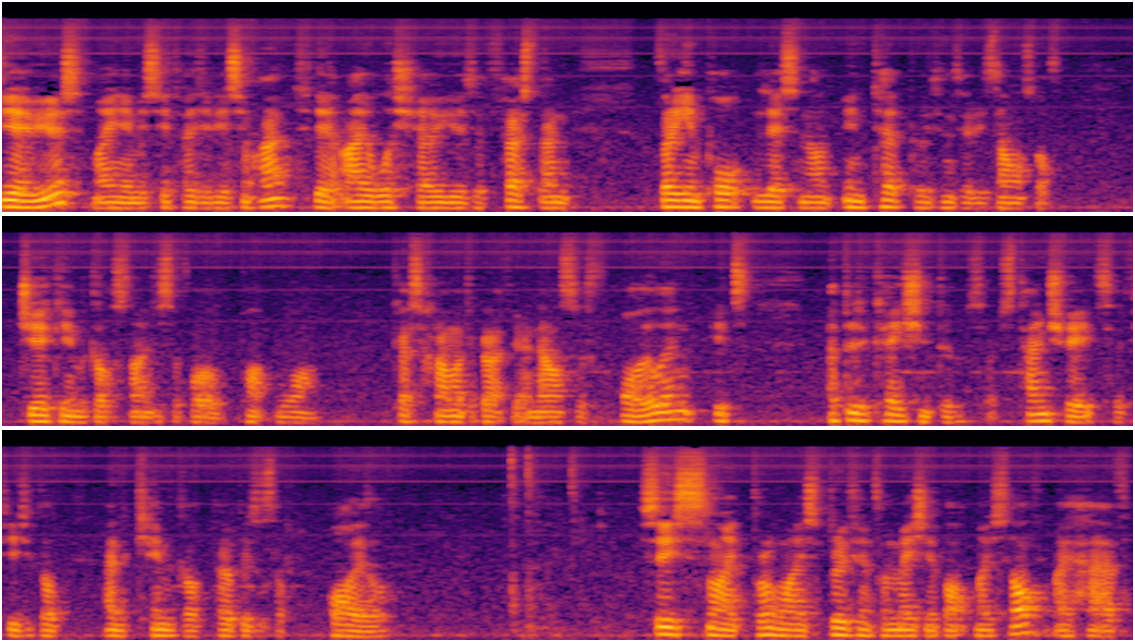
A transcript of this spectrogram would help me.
Dear viewers, my name is Seitkhaziyev Yessimkhan. Today I will show you the first and very important lesson on interpreting the results of geochemical studies of oil, part 1, gas chromatography analysis of oil and its application to substantiate the physical and chemical properties of oil. This slide provides brief information about myself. I have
